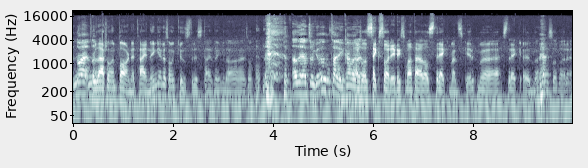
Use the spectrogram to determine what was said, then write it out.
nå er, Tror du det er sånn en barnetegning eller sånn kunstnerisk tegning? da i så fall? altså, Jeg tror ikke den tegningen kan være det er sånn seksåring liksom har tegna sånn strekmennesker med strekøyne, og så bare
